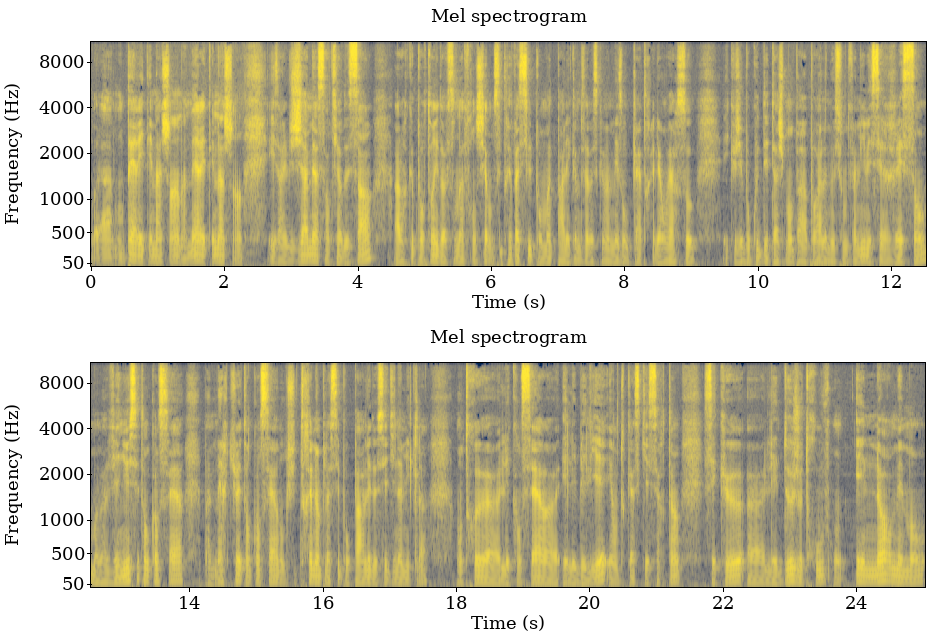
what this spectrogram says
voilà, mon père était machin, ma mère était machin, et ils arrivent jamais à sortir de ça, alors que pourtant ils doivent s'en affranchir. Donc c'est très facile pour moi de parler comme ça parce que ma maison 4 elle est en verso et que j'ai beaucoup de détachement par rapport à la notion de famille, mais c'est récent. Vénus est en cancer, Mercure est en cancer, donc je suis très bien placé pour parler de ces dynamiques-là entre euh, les cancers euh, et les béliers. Et en tout cas, ce qui est certain, c'est que euh, les deux, je trouve, ont énormément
